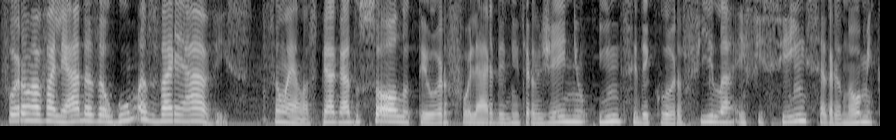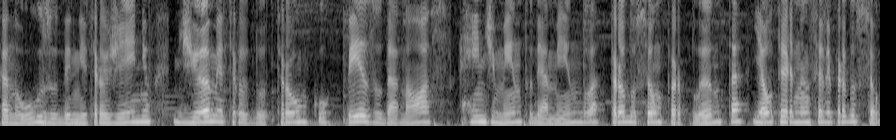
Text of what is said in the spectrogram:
foram avaliadas algumas variáveis são elas pH do solo, teor foliar de nitrogênio, índice de clorofila, eficiência agronômica no uso de nitrogênio, diâmetro do tronco, peso da noz, rendimento de amêndoa, produção por planta e alternância de produção.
